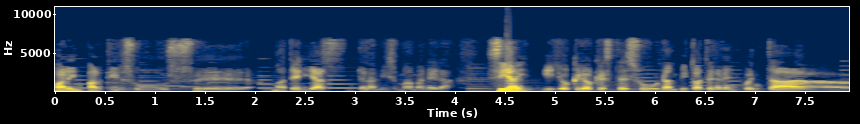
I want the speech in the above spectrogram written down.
para impartir sus eh, materias de la misma manera. Sí hay, y yo creo que este es un ámbito a tener en cuenta,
